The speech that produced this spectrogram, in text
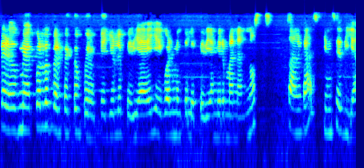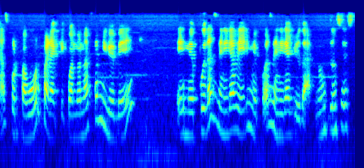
Pero me acuerdo perfecto que yo le pedí a ella, igualmente le pedí a mi hermana, no salgas 15 días, por favor, para que cuando nazca mi bebé eh, me puedas venir a ver y me puedas venir a ayudar, ¿no? Entonces,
